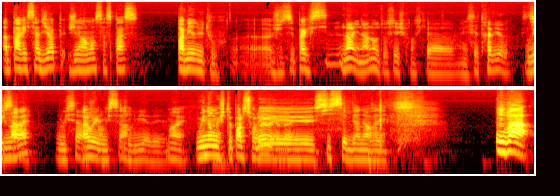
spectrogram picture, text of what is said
À Paris Sadiop, généralement, ça se passe pas bien du tout. Euh, je sais pas si. Non, il y en a un autre aussi, je pense qu'il y a... mais c'est très vieux. Steve Sarr. Marley Louis Sarr, Ah je oui, Louis Sarr. Qui lui avait... Ouais. Oui, non, mais je te parle sur Ouais, les ouais, 6-7 dernières années. On va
